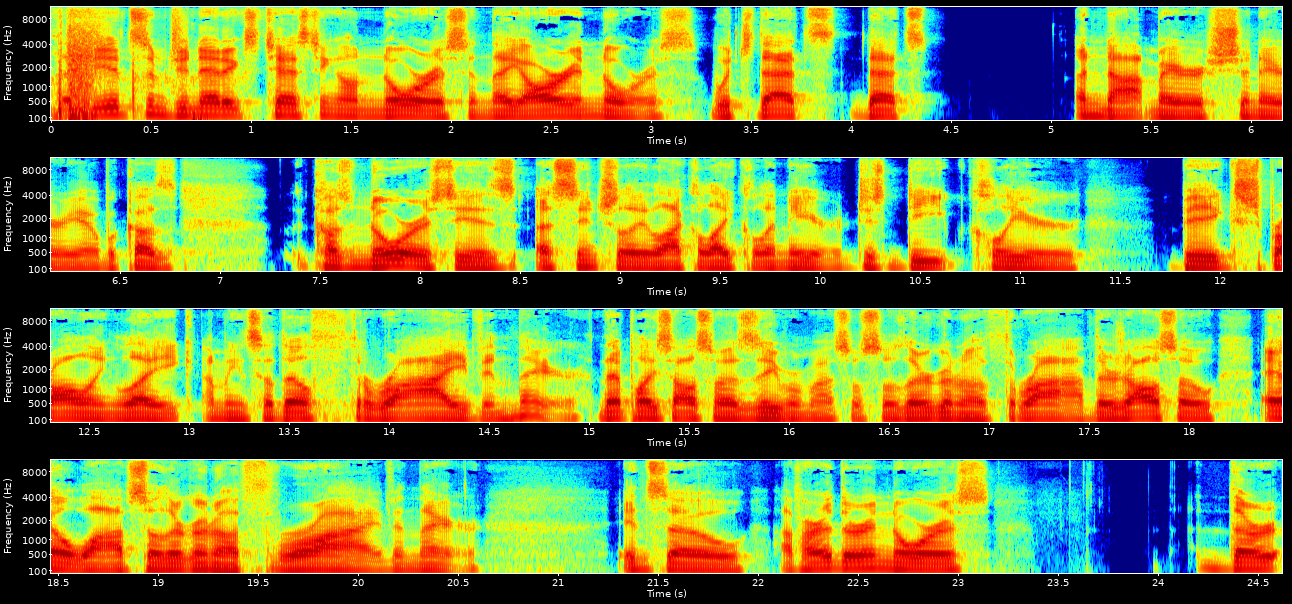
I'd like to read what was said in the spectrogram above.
They did some genetics testing on Norris, and they are in Norris, which that's that's a nightmarish scenario because because Norris is essentially like Lake Lanier, just deep, clear, big, sprawling lake. I mean, so they'll thrive in there. That place also has zebra mussel, so they're going to thrive. There's also alewives, so they're going to thrive in there. And so I've heard they're in Norris. They're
